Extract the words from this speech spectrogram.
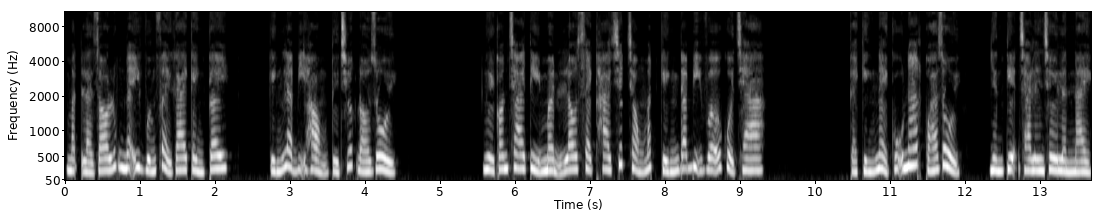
mặt là do lúc nãy vướng phải gai cành cây. Kính là bị hỏng từ trước đó rồi. Người con trai tỉ mẩn lau sạch hai chiếc tròng mắt kính đã bị vỡ của cha. Cái kính này cũ nát quá rồi, nhân tiện cha lên chơi lần này,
